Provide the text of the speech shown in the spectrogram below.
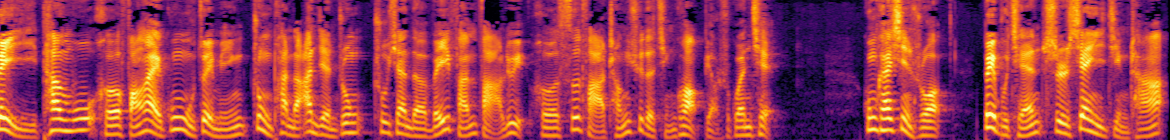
被以贪污和妨碍公务罪名重判的案件中出现的违反法律和司法程序的情况表示关切。公开信说，被捕前是现役警察，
